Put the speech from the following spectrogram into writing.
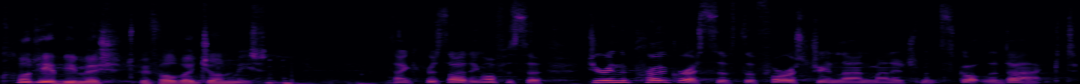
Claudia Beamish, to be followed by John Mason. Thank you, Presiding Officer. During the progress of the Forestry and Land Management Scotland Act,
